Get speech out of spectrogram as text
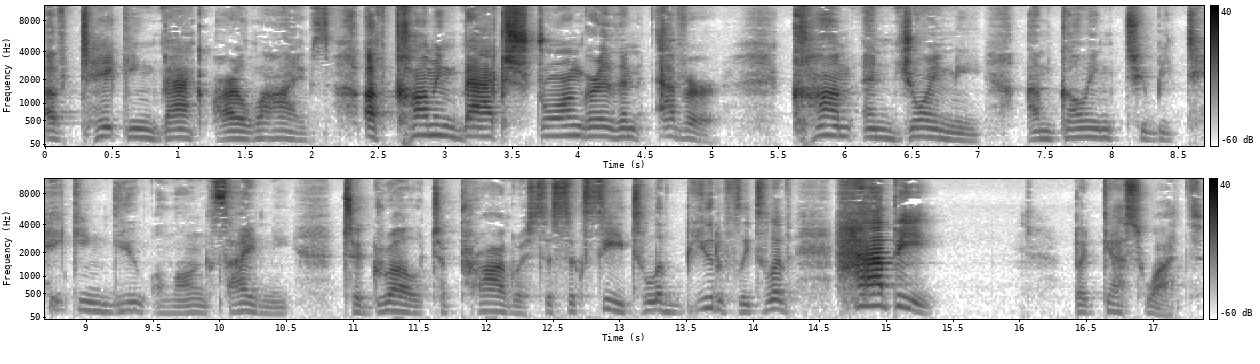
of taking back our lives, of coming back stronger than ever. Come and join me. I'm going to be taking you alongside me to grow, to progress, to succeed, to live beautifully, to live happy. But guess what?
